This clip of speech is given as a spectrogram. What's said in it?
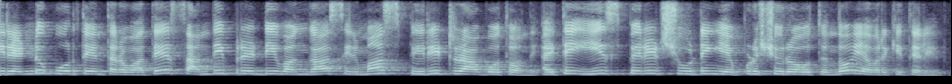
ఈ రెండు పూర్తయిన తర్వాతే సందీప్ రెడ్డి వంగ సినిమా స్పిరిట్ రాబోతోంది. అయితే ఈ స్పిరిట్ షూటింగ్ ఎప్పుడు షూర్ అవుతుందో ఎవరికి తెలియదు.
